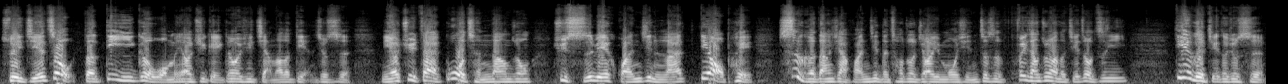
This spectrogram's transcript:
所以节奏的第一个我们要去给各位去讲到的点，就是你要去在过程当中去识别环境，来调配适合当下环境的操作交易模型，这是非常重要的节奏之一。第二个节奏就是。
